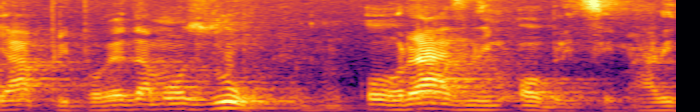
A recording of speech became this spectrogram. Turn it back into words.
ja pripovedam o zlu, o raznim oblicima, ali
